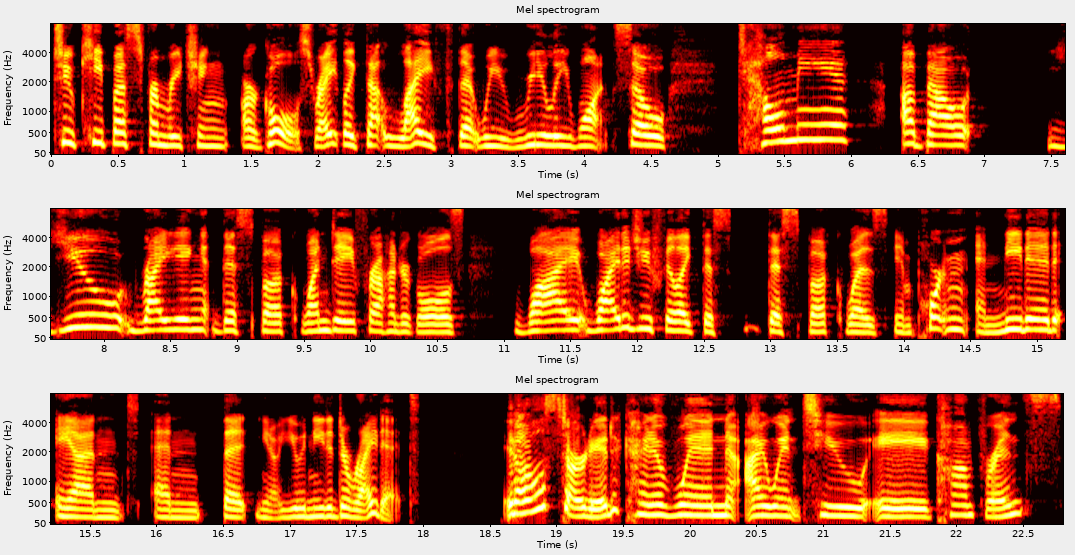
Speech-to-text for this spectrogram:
to keep us from reaching our goals, right? Like that life that we really want. So tell me about you writing this book, One Day for a Hundred Goals. Why, why did you feel like this, this book was important and needed and, and that, you know, you needed to write it? It all started kind of when I went to a conference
